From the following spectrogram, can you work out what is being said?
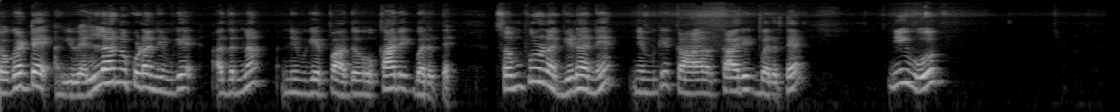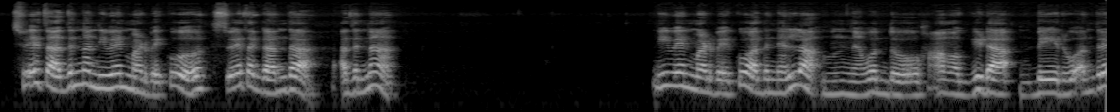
ತೊಗಟೆ, ಇವೆಲ್ಲನೂ ಕೂಡ ನಿಮಗೆ ಅದನ್ನು ನಿಮಗೆ ಪ, ಅದು ಕಾರಿಗೆ ಬರುತ್ತೆ. ಸಂಪೂರ್ಣ ಗಿಡನೇ ನಿಮಗೆ ಕಾ ಕಾರ್ಯಕ್ಕೆ ಬರುತ್ತೆ. ನೀವು ಶ್ವೇತ, ಅದನ್ನು ನೀವೇನು ಮಾಡಬೇಕು? ಶ್ವೇತ ಗಂಧ, ಅದನ್ನು ನೀವೇನು ಮಾಡಬೇಕು? ಅದನ್ನೆಲ್ಲ ಒಂದು ಗಿಡ, ಬೇರು, ಅಂದರೆ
